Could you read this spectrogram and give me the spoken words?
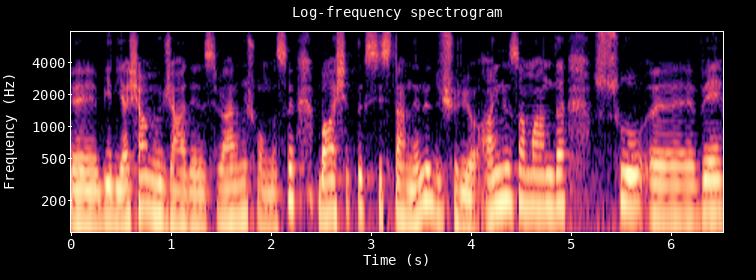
e, bir yaşam mücadelesi vermiş olması bağışıklık sistemlerini düşürüyor. Aynı zamanda su e, ve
